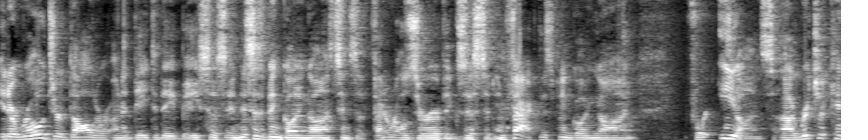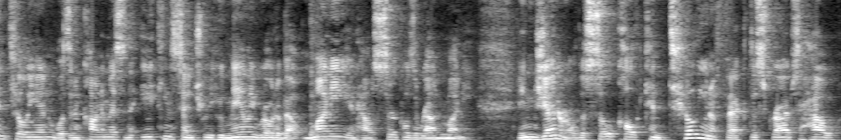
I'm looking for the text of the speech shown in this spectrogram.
It erodes your dollar on a day-to-day basis, and this has been going on since the Federal Reserve existed. In fact, it's been going on for eons. Uh, Richard Cantillon was an economist in the 18th century who mainly wrote about money and how circles around money. In general, the so-called Cantillon effect describes how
